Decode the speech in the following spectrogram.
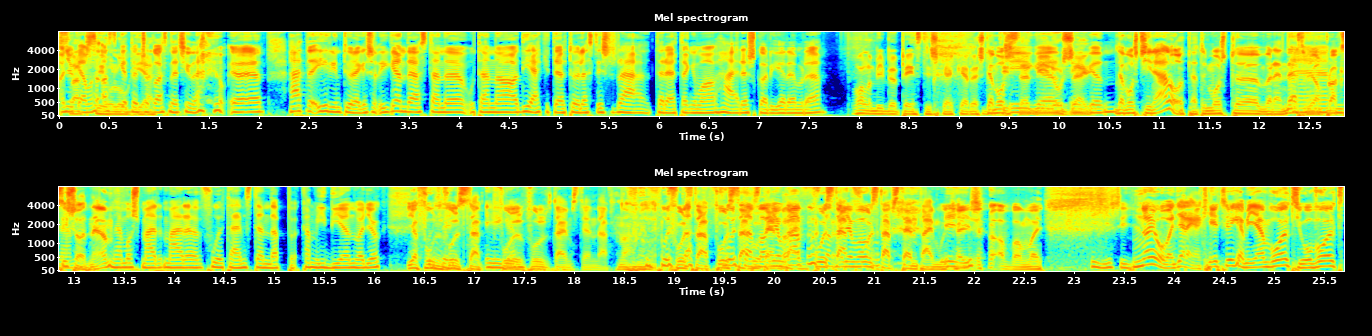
anyukám azt kérte, csak azt ne csináljam. Hát érintőlegesen igen, de aztán utána a diákiteltörlesztés ráterelt engem a HRS karrieremre. Valamiből pénzt is kell keresni, De most- Igen, bíróság. igen. De most csinálod? Tehát, hogy most rendelsz, vagy a praxisod, nem? Nem, most már, már full-time stand-up comedian vagyok. Ja, full, full stop, full, full time stand up. Na, Full full stop- stop, full stop full Full stop full stop stand time, Így is. úgyhogy abban vagy. Így is, így. Na jó van, gyerekek, hétvége milyen volt? Jó volt?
